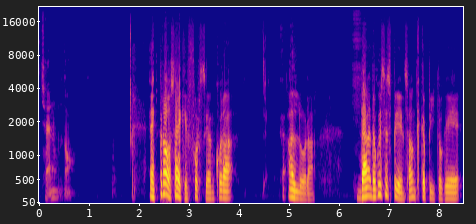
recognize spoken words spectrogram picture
Cioè, no. no. Eh, però sai che forse ancora... Allora, da, da questa esperienza ho anche capito che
